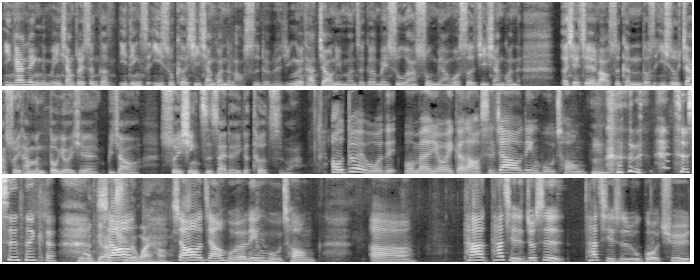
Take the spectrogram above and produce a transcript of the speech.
应该令你们印象最深刻，一定是艺术科系相关的老师，对不对？因为他教你们这个美术啊、素描或设计相关的，而且这些老师可能都是艺术家，所以他们都有一些比较随性自在的一个特质吧。哦，对，我的我们有一个老师叫令狐冲，嗯，就是那个你们给他取的外号《笑傲江湖》的令狐冲。呃，他他其实就是他其实如果去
